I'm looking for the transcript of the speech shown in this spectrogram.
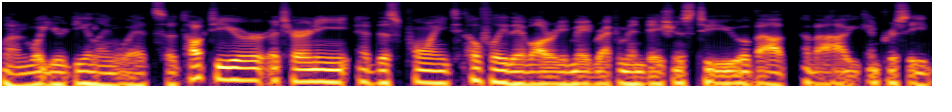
on what you're dealing with. So talk to your attorney at this point. Hopefully they've already made recommendations to you about about how you can proceed.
